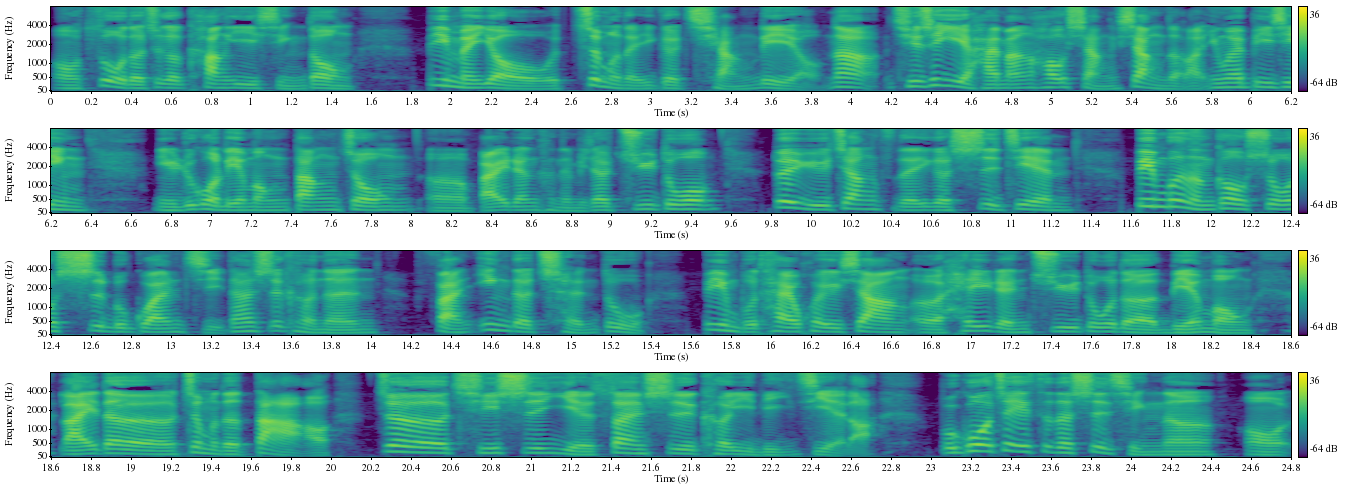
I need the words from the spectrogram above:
哦做的这个抗议行动。并没有这么的一个强烈哦。那其实也还蛮好想象的啦，因为毕竟你如果联盟当中，呃，白人可能比较居多，对于这样子的一个事件，并不能够说事不关己，但是可能反应的程度。并不太会像呃黑人居多的联盟来的这么的大哦，这其实也算是可以理解了。不过这一次的事情呢，哦，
